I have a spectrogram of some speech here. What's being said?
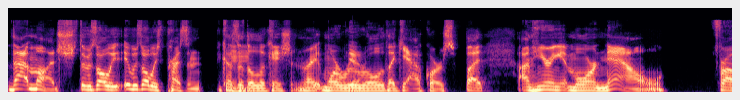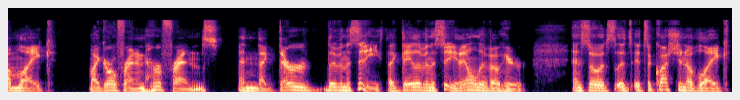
that much. There was always it was always present because of the mm-hmm. location, right? More Yeah. rural, like yeah, of course. But I'm hearing it more now from like my girlfriend and her friends, and like they're live in the city, like they live in the city, they don't live out here, and so it's it's, it's a question of like.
